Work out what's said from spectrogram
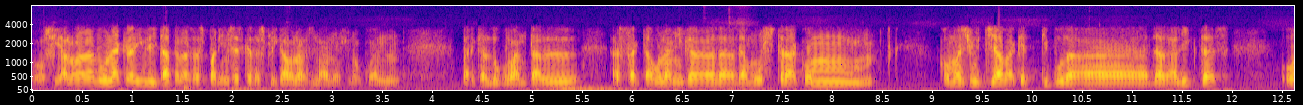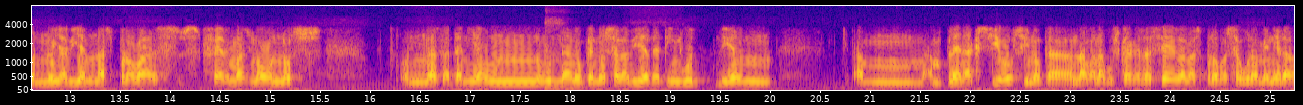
o sigui, a l'hora de donar credibilitat a les experiències que t'explicaven els nanos, no? Quan, perquè el documental es tractava una mica de demostrar com, com es jutjava aquest tipus de, de delictes on no hi havia unes proves fermes, no? on, no es, on es detenia un, un nano que no se l'havia detingut, diguem, en, en plena acció, sinó que anaven a buscar a casa seva, les proves segurament era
